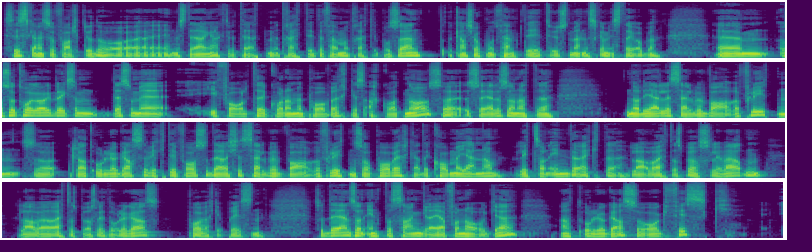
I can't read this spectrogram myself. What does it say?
Sist gang så falt jo da eh, investering med 30-35% og kanskje opp mot 50 000 mennesker mista jobben. Um, og så tror jeg òg liksom, det som er i forhold til hvordan vi påvirkes akkurat nå, så, så er det sånn at eh, når det gjelder selve vareflyten, så klart olje og gass er viktig for oss, og det er ikke selve vareflyten så påvirka. Det kommer gjennom litt sånn indirekte lavere etterspørsel i verden, lavere etterspørsel etter olje og gass, påvirker prisen. Så det er en sånn interessant greie for Norge at olje og gass og fisk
